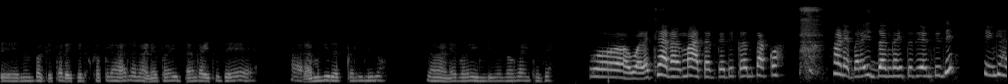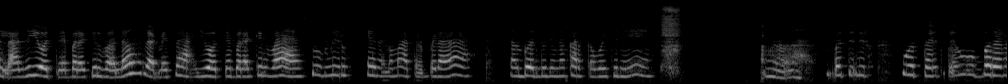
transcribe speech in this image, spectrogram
ನನ್ನ ಬಗ್ಗೆ ತಲೆ ಕೆಡ್ಸ್ಕೊಬೇಡ ನನ್ನ ಹಣೆ ಬರ ಇದ್ದಂಗೆ ಆಯ್ತದೆ. ಆರಾಮಾಗಿರೋದು ನೀನು. ನನ್ನ ಹಣೆ ಬರ ಹಿಂಗಿದಂಗೆ ಆಯ್ತದೆ. ಒಳ್ಳೆ ಚೆನ್ನಾಗಿ ಮಾತಾಡ್ತಿದ್ದಿ ಕಂತಾಕೋ ಹಣೆ ಬರ ಇದ್ದಂಗೆ ಆಯ್ತದೆ ಅಂತಿದ್ದಿ ಹಿಂಗೆಲ್ಲಾದ್ರೂ ಯೋಚನೆ ಬರಕಿಲ್ವಲ್ಲ? ರಮೇಶ, ಯೋಚನೆ ಬರಕಿಲ್ವಾ? ಸುಮ್ಮನಿರು ಏನೇನೋ ಮಾತಾಡ್ಬೇಡ. ನಾನು ಬಂದು ನಿನ್ನ ಕರ್ಕೊ ಹೋಯ್ತೀನಿ. ಬರ್ತೀನಿ ಓದ್ತಾ ಬರೋಣ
